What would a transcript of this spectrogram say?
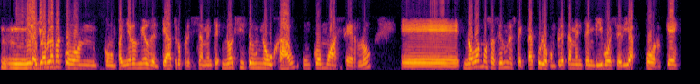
Mira, yo hablaba con, compañeros míos del teatro precisamente, no existe un know-how, un cómo hacerlo. Eh, no vamos a hacer un espectáculo completamente en vivo ese día, ¿por qué?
